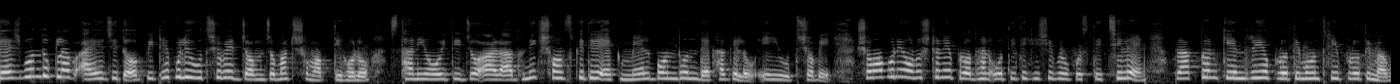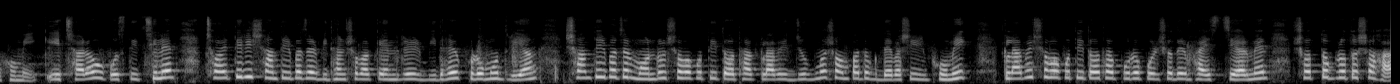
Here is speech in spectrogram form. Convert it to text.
দেশবন্ধু ক্লাব আয়োজিত পিঠেপুলি উৎসবের জমজমাট সমাপ্তি হল। স্থানীয় ঐতিহ্য আর আধুনিক সংস্কৃতির এক মেলবন্ধন দেখা গেল এই উৎসবে। সমাপনী অনুষ্ঠানে প্রধান অতিথি হিসেবে উপস্থিত ছিলেন প্রাক্তন কেন্দ্রীয় প্রতিমন্ত্রী প্রতিমা ভৌমিক। এছাড়াও উপস্থিত ছিলেন ছয়ত্রিশ শান্তিরবাজার বিধানসভা কেন্দ্রের বিধায়ক প্রমোদ রিয়াং, শান্তিরবাজার মণ্ডল সভাপতি তথা ক্লাবের যুগ্ম সম্পাদক দেবাশিস ভৌমিক, ক্লাবের সভাপতি তথা পুর পরিষদের ভাইস চেয়ারম্যান সত্যব্রত সাহা,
